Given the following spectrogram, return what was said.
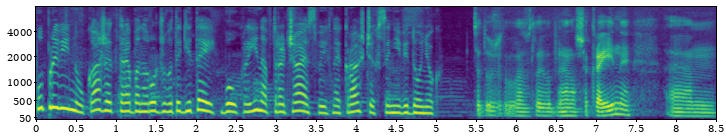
Попри війну, каже, треба народжувати дітей, бо Україна втрачає своїх найкращих синів і доньок. Це дуже важливо для нашої країни. Ем,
